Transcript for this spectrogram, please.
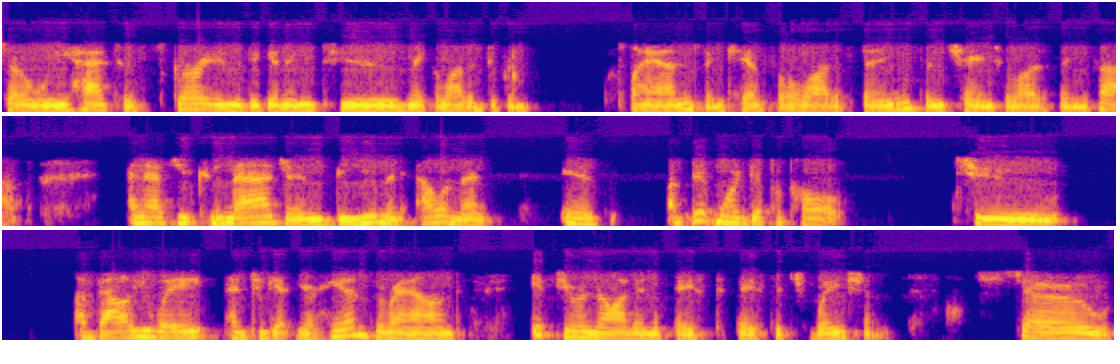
so we had to scurry in the beginning to make a lot of different plans and cancel a lot of things and change a lot of things up. And as you can imagine, the human element is a bit more difficult to evaluate and to get your hands around if you're not in a face to face situation. So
